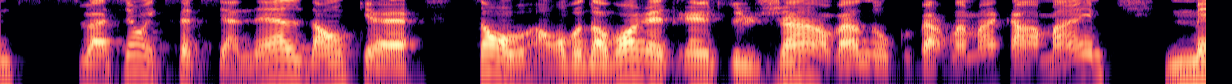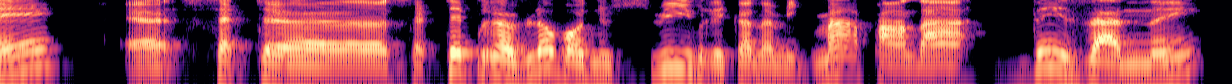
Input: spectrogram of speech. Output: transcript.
une situation exceptionnelle. Donc, euh, on, on va devoir être indulgent envers nos gouvernements quand même. Mais euh, cette, euh, cette épreuve-là va nous suivre économiquement pendant des années.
